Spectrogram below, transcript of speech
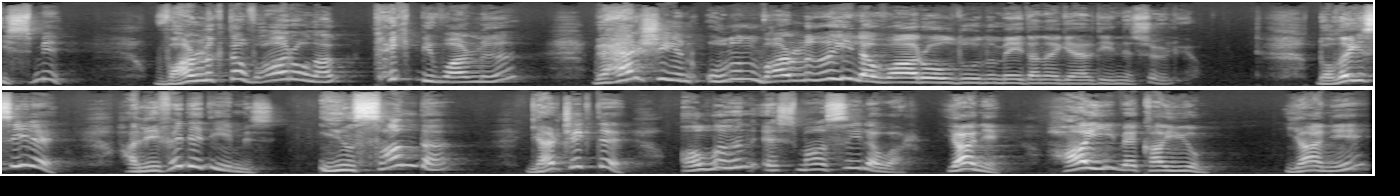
ismi varlıkta var olan tek bir varlığı ve her şeyin onun varlığıyla var olduğunu meydana geldiğini söylüyor. Dolayısıyla halife dediğimiz insan da gerçekte Allah'ın esmasıyla var. Yani hay ve kayyum. Yani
